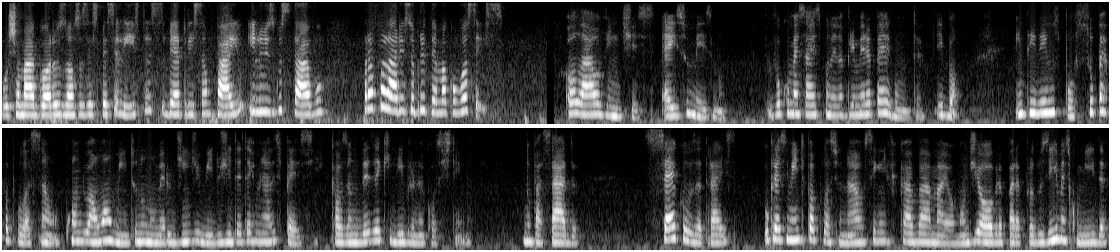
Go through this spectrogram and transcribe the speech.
Vou chamar agora os nossos especialistas, Beatriz Sampaio e Luiz Gustavo, para falarem sobre o tema com vocês. Olá, ouvintes. É isso mesmo. Vou começar respondendo a primeira pergunta. E bom, entendemos por superpopulação quando há um aumento no número de indivíduos de determinada espécie, causando desequilíbrio no ecossistema. No passado, séculos atrás, o crescimento populacional significava maior mão de obra para produzir mais comida,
